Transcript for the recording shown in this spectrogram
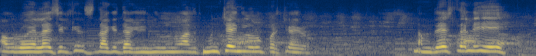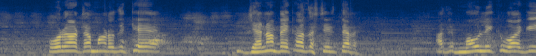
ಅವರು ಎಲ್ ಐ ಸಿಲಿ ಕೆಲಸದಾಗಿದ್ದಾಗಿಂದಲೂ ಅದಕ್ಕೆ ಮುಂಚೆಯಿಂದಲೂ ಪರಿಚಯ ಇರೋದು ನಮ್ಮ ದೇಶದಲ್ಲಿ ಹೋರಾಟ ಮಾಡೋದಕ್ಕೆ ಜನ ಬೇಕಾದಷ್ಟು ಇರ್ತಾರೆ ಆದರೆ ಮೌಲಿಕವಾಗಿ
